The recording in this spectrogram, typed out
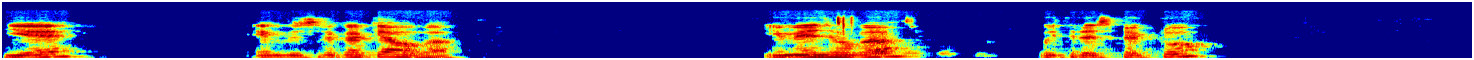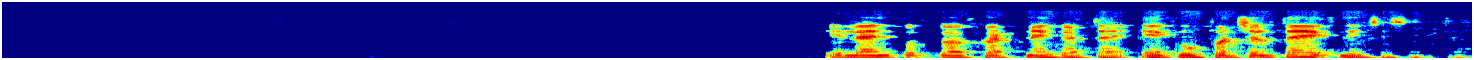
ये एक दूसरे का क्या होगा? इमेज होगा विथ रेस्पेक्ट टू ये लाइन को कट नहीं करता है। एक ऊपर चलता है, एक नीचे चलता है।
